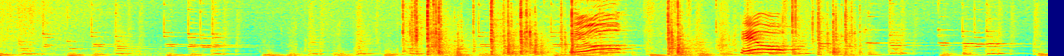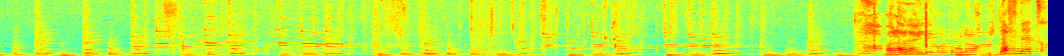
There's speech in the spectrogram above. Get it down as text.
Oh Oh là là, il est vraiment l'heure. La fenêtre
